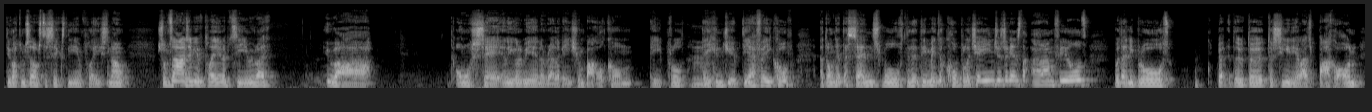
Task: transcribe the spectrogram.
they got themselves to 16th place. Now sometimes if you're playing a team who like who are almost certainly going to be in a relegation battle come April mm. they can jib the FA Cup. I don't get the sense Wolves they, they made a couple of changes against Anfield but then he brought the, the, the senior lads back on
